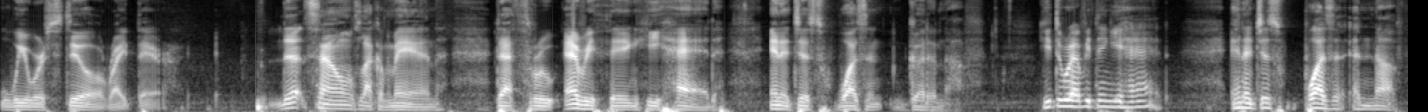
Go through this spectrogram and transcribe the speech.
We were still right there. That sounds like a man that threw everything he had and it just wasn't good enough. He threw everything he had and it just wasn't enough.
